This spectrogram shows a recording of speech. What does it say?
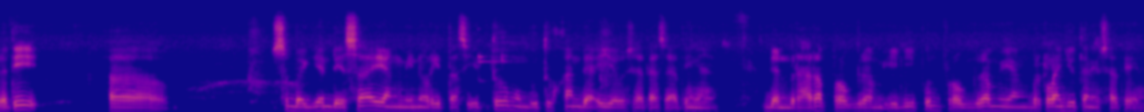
Berarti eh, sebagian desa yang minoritas itu membutuhkan dai ya Ustadz ya saat ini. Iya. Dan berharap program ini pun program yang berkelanjutan ya Ustadz ya. Ya,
